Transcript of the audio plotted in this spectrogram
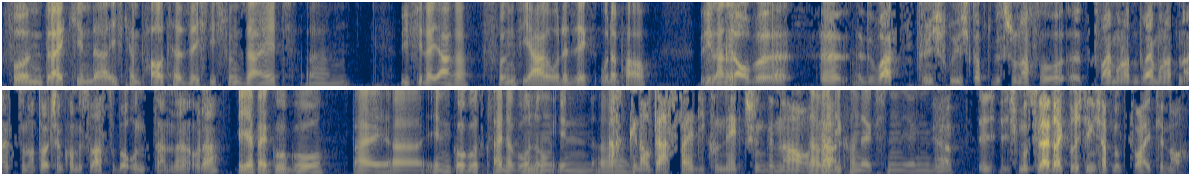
von drei Kindern. Ich kenne Pau tatsächlich schon seit ähm, wie viele Jahre? Fünf Jahre oder sechs oder Pau? Wie lange? Ich glaube, äh, du warst ziemlich früh. Ich glaube, du bist schon nach so äh, zwei Monaten, drei Monaten, als du nach Deutschland kommst, warst du bei uns dann, ne? Oder? Ja, bei Gogo. Bei äh, in Gogos kleiner Wohnung in. Äh, Ach genau, das war ja die Connection, genau. Da ja. war die Connection irgendwie. Ja, ich, ich muss dich leider direkt berichtigen. Ich habe nur zwei Kinder.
